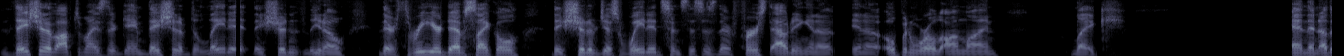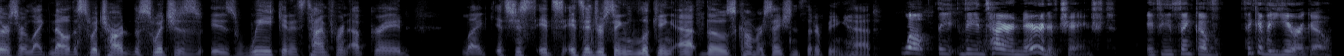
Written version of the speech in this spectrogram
they should have optimized their game. They should have delayed it. They shouldn't, you know, their three-year dev cycle. They should have just waited since this is their first outing in a in a open world online. Like, and then others are like, "No, the Switch hard, the Switch is is weak, and it's time for an upgrade." Like, it's just it's it's interesting looking at those conversations that are being had. Well, the the entire narrative changed. If you think of think of a year ago,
